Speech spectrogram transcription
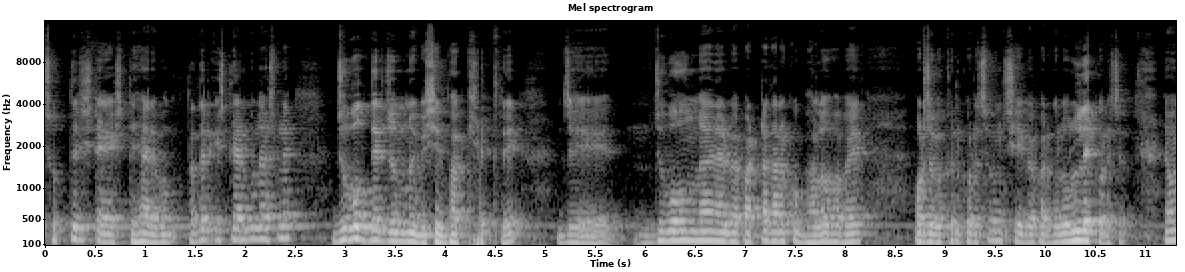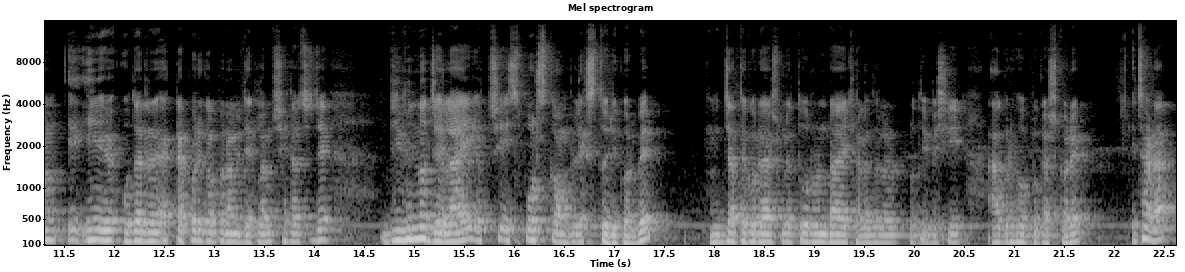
ছত্রিশটা ইশতেহার এবং তাদের ইশতেহারগুলো আসলে যুবকদের জন্য বেশিরভাগ ক্ষেত্রে, যে যুব উন্নয়নের ব্যাপারটা তারা খুব ভালোভাবে পর্যবেক্ষণ করেছে এবং সেই ব্যাপারগুলো উল্লেখ করেছে। যেমন এ- এ, ওদের একটা পরিকল্পনা আমি দেখলাম, সেটা হচ্ছে যে বিভিন্ন জেলায় হচ্ছে স্পোর্টস কমপ্লেক্স তৈরি করবে, যাতে করে আসলে তরুণরা এই খেলাধুলার প্রতি বেশি আগ্রহ প্রকাশ করে। এছাড়া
